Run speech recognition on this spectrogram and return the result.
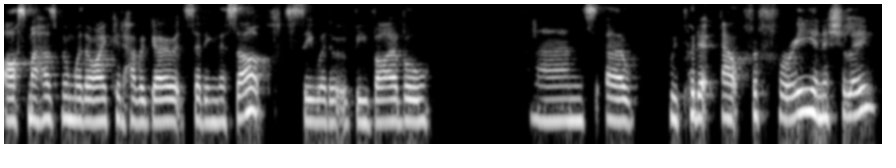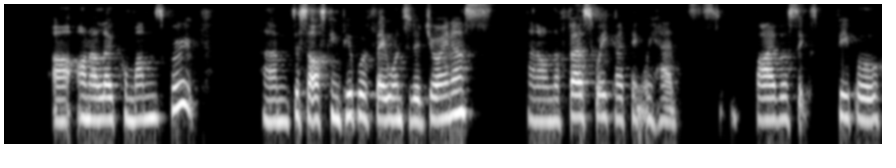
asked my husband whether I could have a go at setting this up to see whether it would be viable. and uh, we put it out for free initially uh, on a local mums group, um, just asking people if they wanted to join us. And on the first week, I think we had five or six people.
